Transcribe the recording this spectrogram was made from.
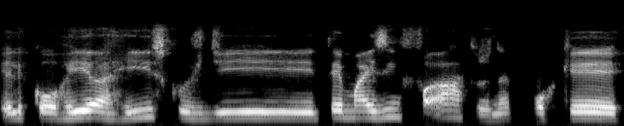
ele corria riscos de ter mais infartos, né? Porque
